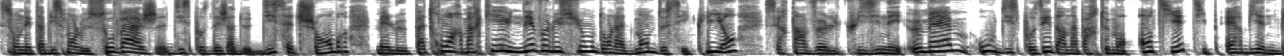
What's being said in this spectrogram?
Son établissement Le Sauvage dispose déjà de 17 chambres, mais le patron a remarqué une évolution dans la demande de ses clients. Certains veulent cuisiner eux-mêmes ou disposer d'un appartement entier type Airbnb.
